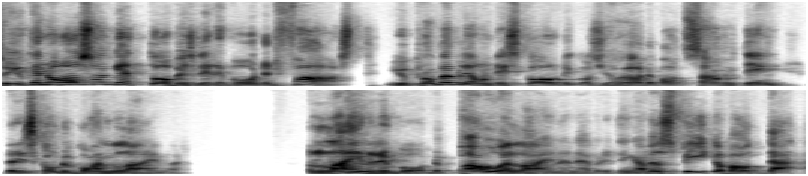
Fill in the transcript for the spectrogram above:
So you can also get obviously rewarded fast. You're probably on this call because you heard about something that is called a one-liner, a line reward, the power line and everything. I will speak about that.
